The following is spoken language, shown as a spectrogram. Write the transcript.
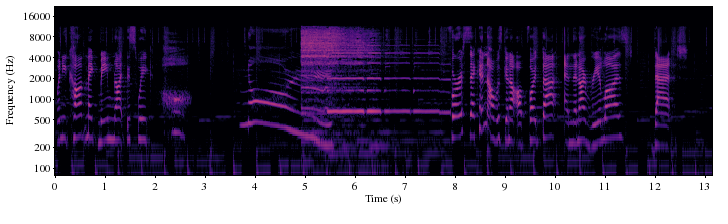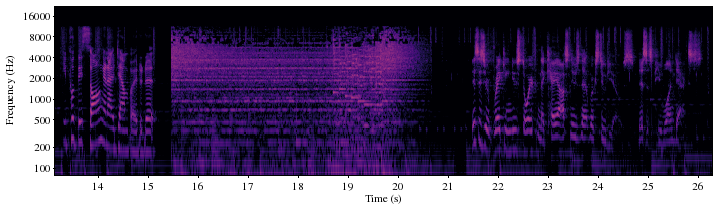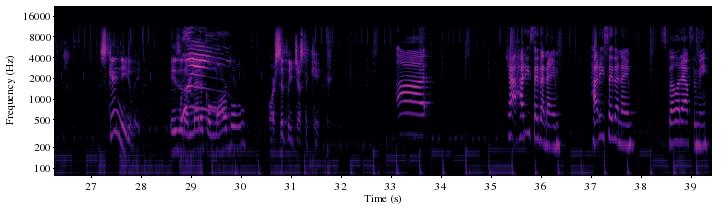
When you can't make meme night this week. no. For a second, I was going to upvote that. And then I realized that he put this song and I downvoted it. This is your breaking news story from the Chaos News Network studios. This is P1 Dex. Skin needling. Is it a medical marvel or simply just a kink? Uh, chat, how do you say that name? How do you say that name? Spell it out for me.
